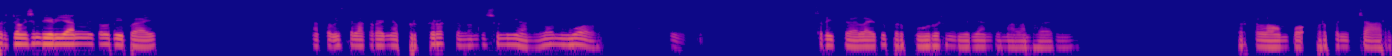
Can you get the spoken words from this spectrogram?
Berjuang sendirian itu lebih baik. Atau istilah kerennya bergerak dalam kesunyian lone wolf. Serigala itu berburu sendirian di malam hari. Berkelompok berpencar.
